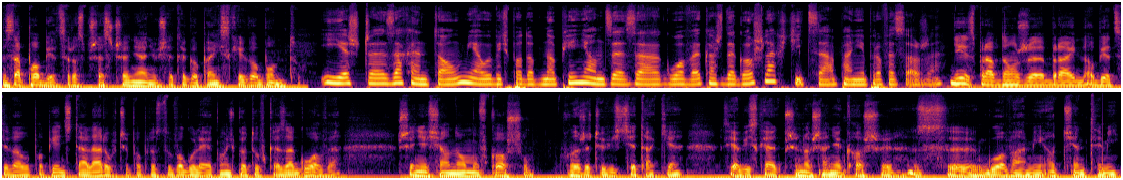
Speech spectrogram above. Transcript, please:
zapobiec rozprzestrzenianiu się tego pańskiego buntu. I jeszcze zachętą miały być podobno pieniądze za głowę każdego szlachcica, panie profesorze. Nie jest prawdą, że Brain obiecywał po pięć talarów, czy po prostu w ogóle jakąś gotówkę za głowę przyniesioną mu w koszu. Bo rzeczywiście takie zjawiska jak przynoszenie koszy z głowami odciętymi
